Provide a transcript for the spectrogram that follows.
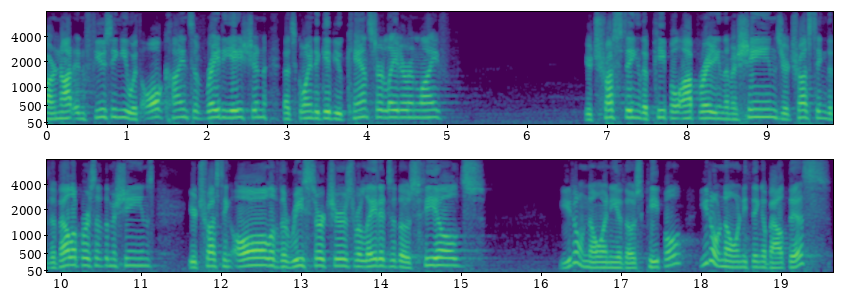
are not infusing you with all kinds of radiation that's going to give you cancer later in life. You're trusting the people operating the machines. You're trusting the developers of the machines. You're trusting all of the researchers related to those fields. You don't know any of those people. You don't know anything about this.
